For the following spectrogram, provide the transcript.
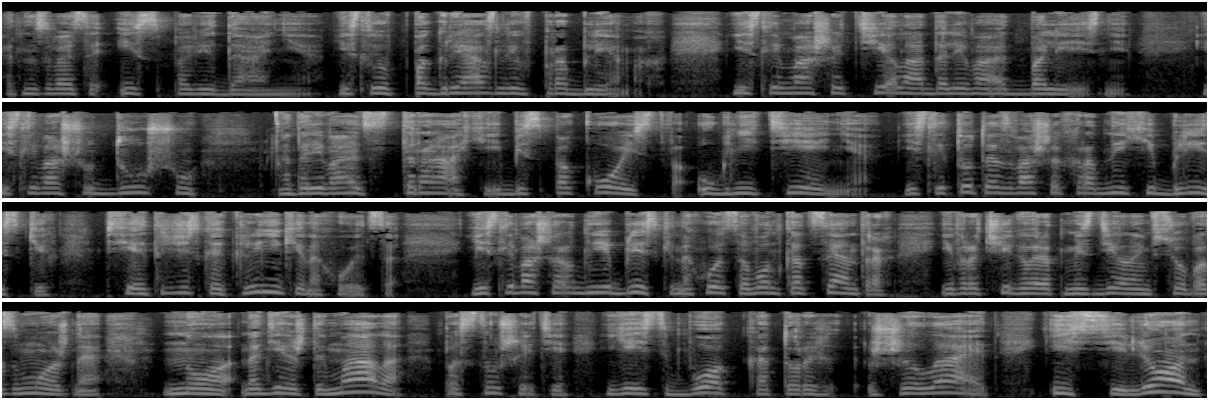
Это называется исповедание. Если вы погрязли в проблемах, если ваше тело одолевают болезни, если вашу душу одолевают страхи и беспокойство, угнетение, если кто-то из ваших родных и близких в психиатрической клинике находится, если ваши родные и близкие находятся в онкоцентрах, и врачи говорят, мы сделаем все возможное, но надежды мало, послушайте, есть Бог, который желает и силен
